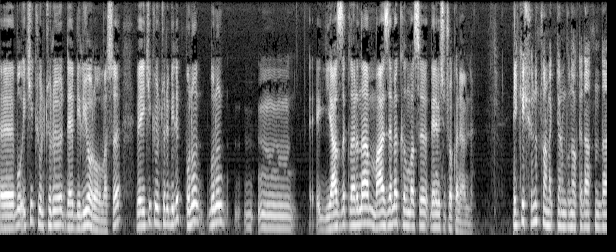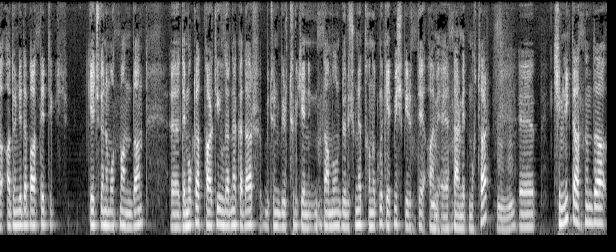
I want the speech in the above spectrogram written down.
e, bu iki kültürü de biliyor olması ve iki kültürü bilip bunu bunun mm, yazdıklarına malzeme kılması benim için çok önemli. Peki şunu sormak istiyorum bu noktada aslında az önce de bahsettik geç dönem Osmanlı'dan e, Demokrat Parti yıllarına kadar bütün bir Türkiye'nin İstanbul'un dönüşümüne tanıklık etmiş bir de Ahmet Muhtar. Hı hı. E, kimlik de aslında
